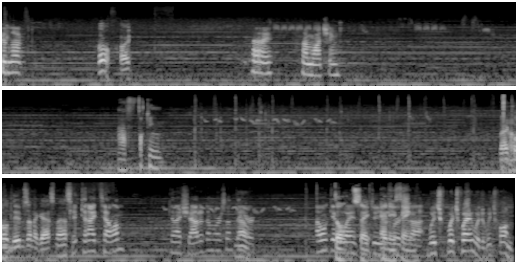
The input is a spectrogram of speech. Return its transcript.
Good luck. Oh, hi. Hi. I'm watching. Ah, fucking. Can I call Um, dibs on a gas mask? Can, can I tell them? Can I shout at them or something? No. Or I won't give Don't away until you say do your first anything. shot. Which which way, would it? Which one?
